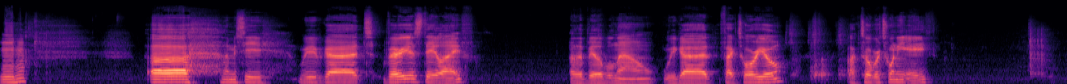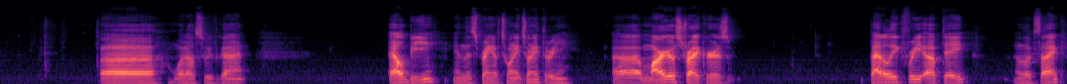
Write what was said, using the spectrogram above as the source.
Mm-hmm. Uh, let me see. We've got various day life available now. We got Factorio, October 28th. Uh, what else we've got? LB in the spring of 2023. Uh, Mario Strikers Battle League free update. It looks like.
